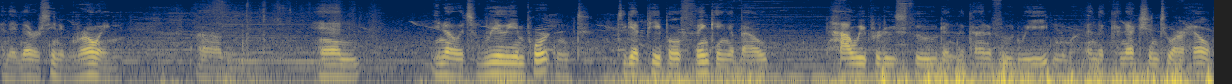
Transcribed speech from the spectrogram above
and they've never seen it growing. Um, and, you know, it's really important to get people thinking about how we produce food and the kind of food we eat and, and the connection to our health.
